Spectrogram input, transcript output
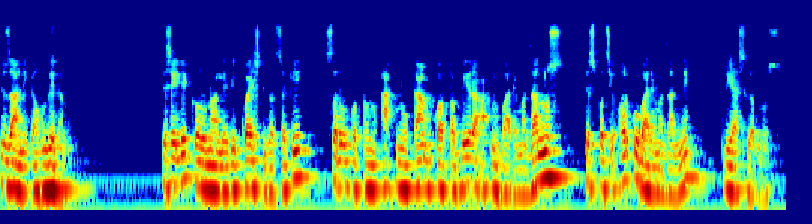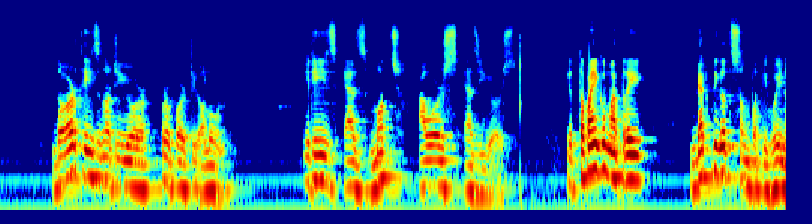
त्यो जानेका हुँदैनन्। त्यसैले करुणाले रिक्वेस्ट गर्छ कि सर्वप्रथम आफ्नो काम कर्तव्य र आफ्नो बारेमा जान्नुहोस् त्यसपछि अर्को बारेमा जान्ने प्रयास गर्नुहोस् the earth is not your property alone it is as much ours as yours यो तपाईँको मात्रै व्यक्तिगत सम्पत्ति होइन।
